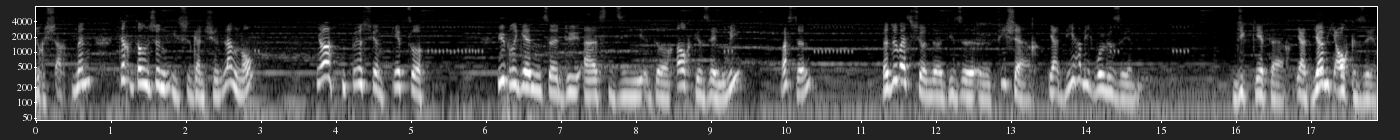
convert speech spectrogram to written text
durchatmen. Der Dungeon ist ganz schön lang, no? Ja, ein bisschen, geht so. Übrigens, äh, du hast sie doch auch gesehen, oui? Was denn? Äh, du weißt schon, äh, diese Fischer. Ja, die habe ich wohl gesehen. Die Käfer. Ja, die habe ich auch gesehen.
